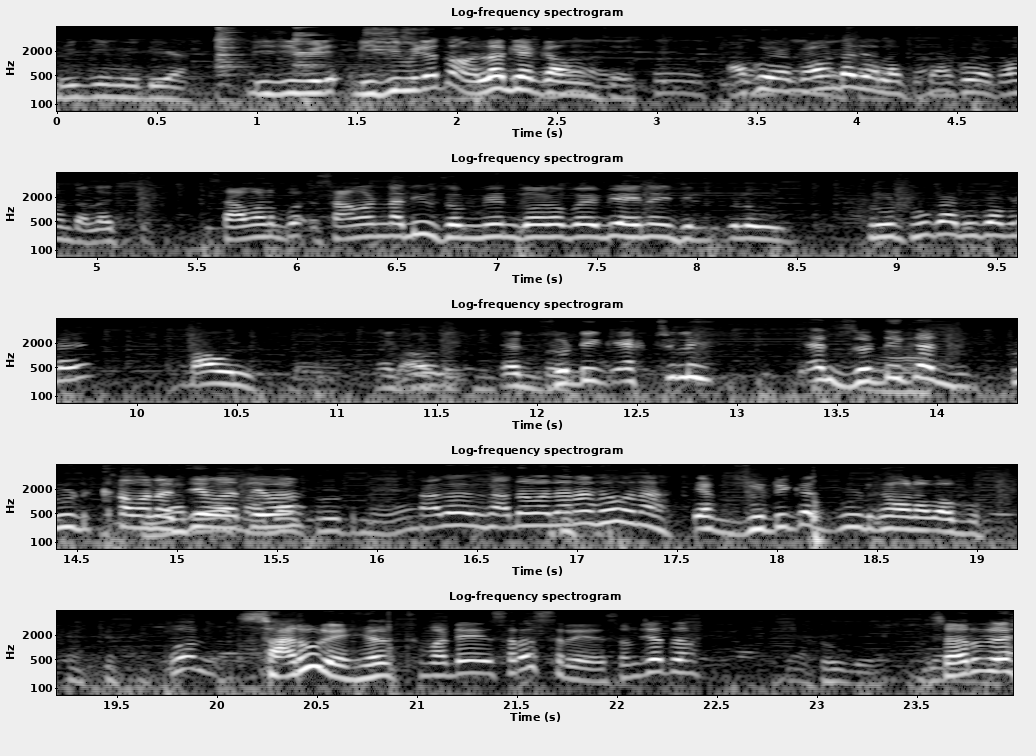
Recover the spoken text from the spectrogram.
બીજી મીડિયા બીજી મીડિયા બીજી મીડિયા તો અલગ એકાઉન્ટ છે. આખું એકાઉન્ટ જ અલગ છે. આખું એકાઉન્ટ અલગ છે. શ્રાવણ શ્રાવણના દિવસો મેન ગૌરવભાઈ બે નહીં પેલું ફ્રૂટ શું ખાધું આપણે. બાઉલ. એક્ઝોટિક એકચ્યુઅલી એક્ઝોટિક જ ફ્રૂટ ખાવાના જેવા તેવા. સાદા સાદા વધારા ખાવાના. એક્ઝોટિક જ ફ્રૂટ ખાવાના બાપુ સારું રહે હેલ્થ માટે સરસ રહે સમજ્યા તને સારું રહે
